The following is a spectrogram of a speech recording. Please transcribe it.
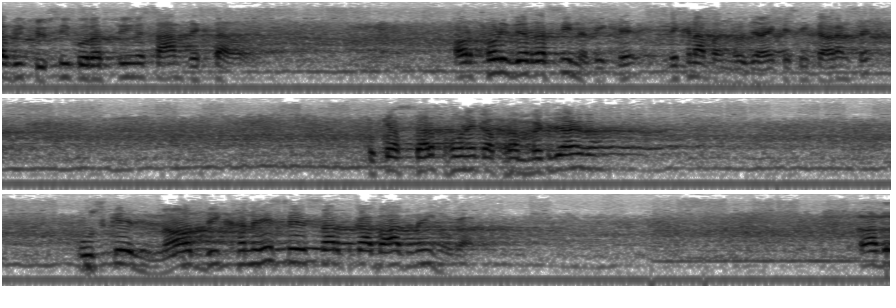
कभी किसी को रस्सी में सांप दिखता हो और थोड़ी देर रस्सी न दिखे, दिखना बंद हो जाए किसी कारण से तो क्या सर्प होने का भ्रम मिट जाएगा? उसके न दिखने से सर्प का बाध नहीं होगा। तो अब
